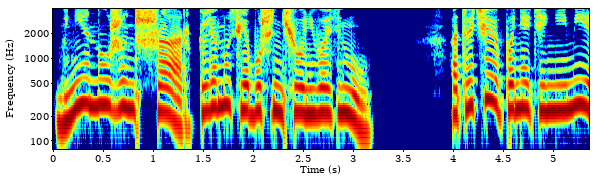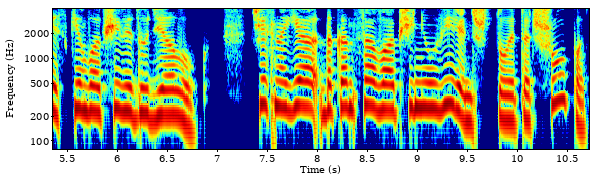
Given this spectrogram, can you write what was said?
Мне нужен шар, клянусь, я больше ничего не возьму. Отвечаю, понятия не имея, с кем вообще веду диалог. Честно, я до конца вообще не уверен, что этот шепот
